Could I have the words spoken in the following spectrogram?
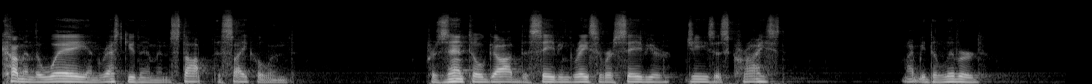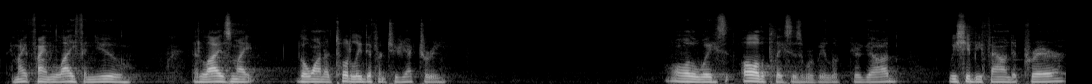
come in the way and rescue them and stop the cycle and present, O oh God, the saving grace of our Savior, Jesus Christ. They might be delivered. They might find life in you. Their lives might go on a totally different trajectory. All the ways, all the places where we look, dear God, we should be found at prayer.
